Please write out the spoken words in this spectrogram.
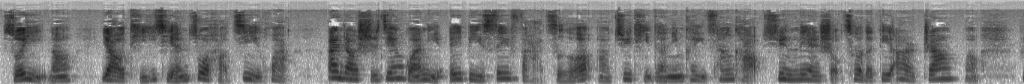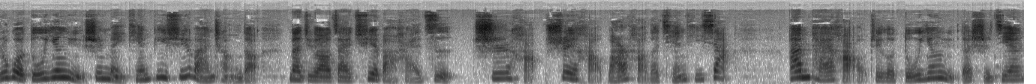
所以呢，要提前做好计划，按照时间管理 A B C 法则啊。具体的您可以参考训练手册的第二章啊。如果读英语是每天必须完成的，那就要在确保孩子吃好、睡好、玩好的前提下。安排好这个读英语的时间，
